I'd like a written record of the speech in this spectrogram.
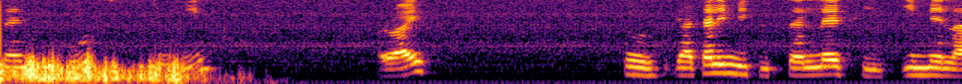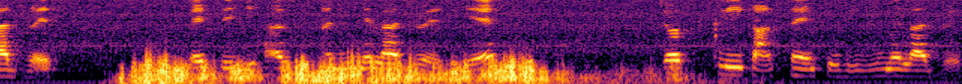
send the code to him all right so they are telling me to select his email address let's say he has an email address here just click and send to his email address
